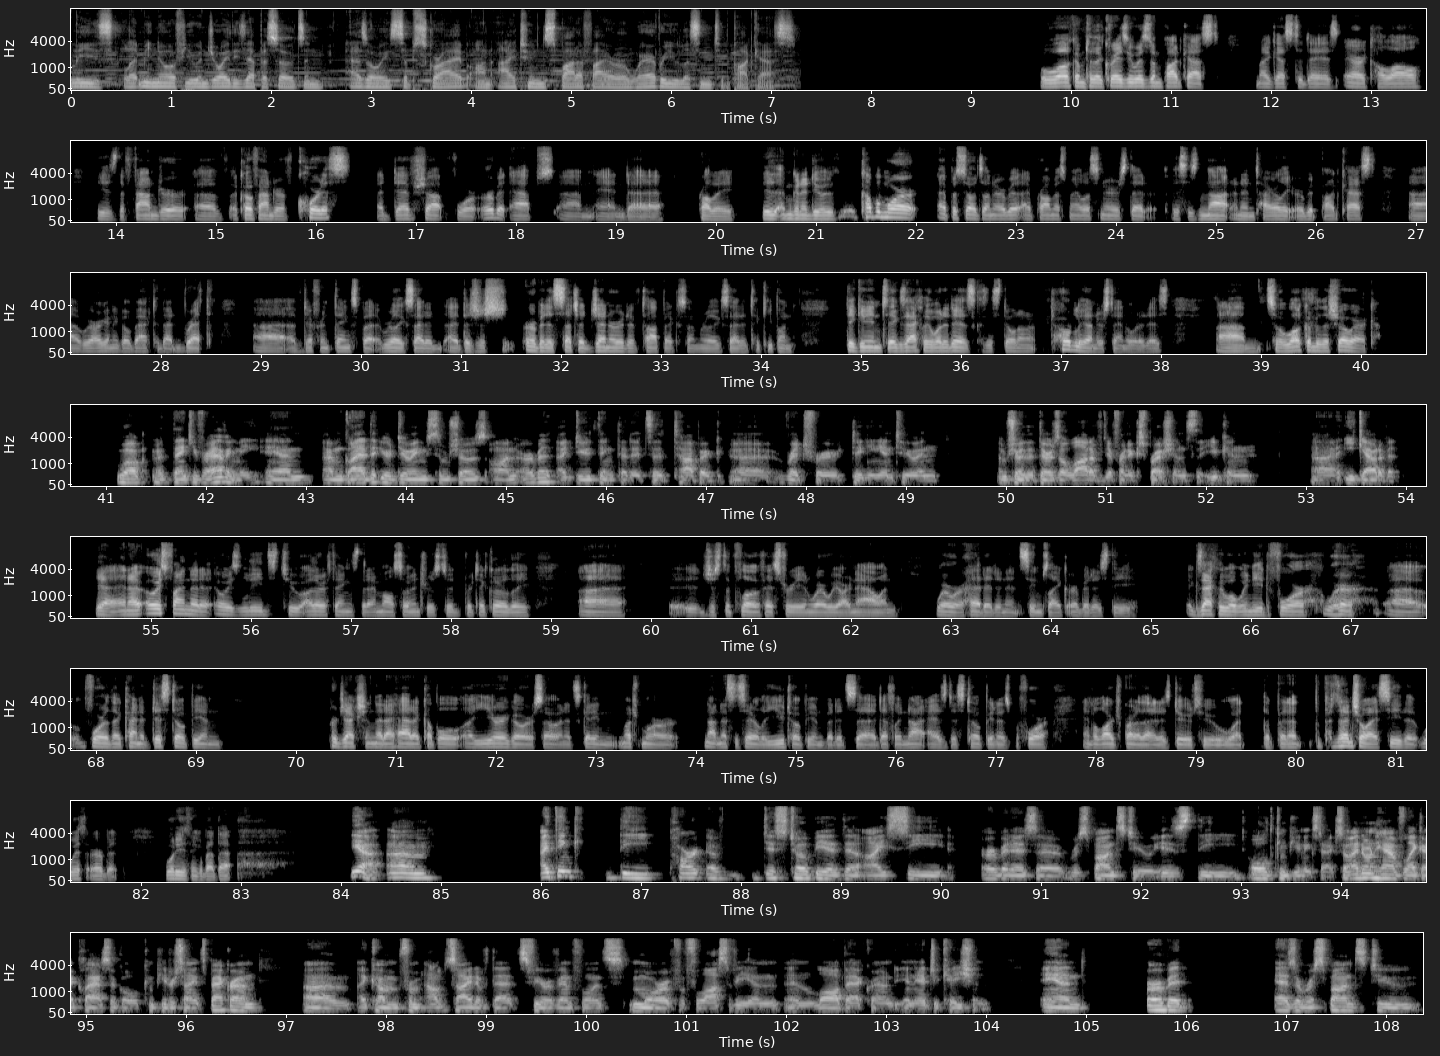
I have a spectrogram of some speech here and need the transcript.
Please let me know if you enjoy these episodes, and as always, subscribe on iTunes, Spotify, or wherever you listen to the podcast. Welcome to the Crazy Wisdom Podcast. My guest today is Eric Halal. He is the founder of a co-founder of Quartus, a dev shop for Urbit apps, um, and uh, probably I'm going to do a couple more episodes on Urbit. I promise my listeners that this is not an entirely Urbit podcast. Uh, we are going to go back to that breadth uh, of different things, but really excited. Uh, there's just Urbit is such a generative topic, so I'm really excited to keep on digging into exactly what it is because I still don't totally understand what it is. Um, so welcome to the show, Eric. Well, uh, thank you for having me, and I'm glad that you're doing some shows on Urbit. I do think that it's a topic uh, rich for digging into, and I'm sure that there's a lot of different expressions that you can uh, eke out of it. Yeah, and I always find that it always leads to other things that I'm also interested, particularly uh, just the flow of history and where we are now and where we're headed. And it seems like Urbit is the exactly what we need for where uh, for the kind of dystopian projection that I had a couple a year ago or so, and it's getting much more not necessarily utopian, but it's uh, definitely not as dystopian as before. And a large part of that is due to what the, the potential I see that with Urbit. What do you think about that? Yeah, um, I think the part of dystopia that I see Urbit as a response to is the old computing stack. So I don't have like a classical computer science background. Um, I come from outside of that sphere of influence, more of a philosophy and, and law background in education. And Urbit, as a response to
